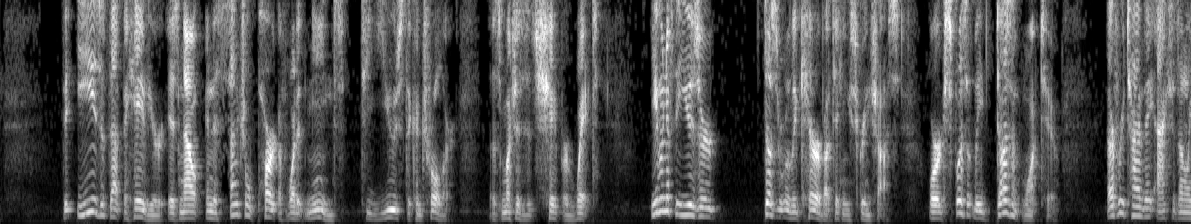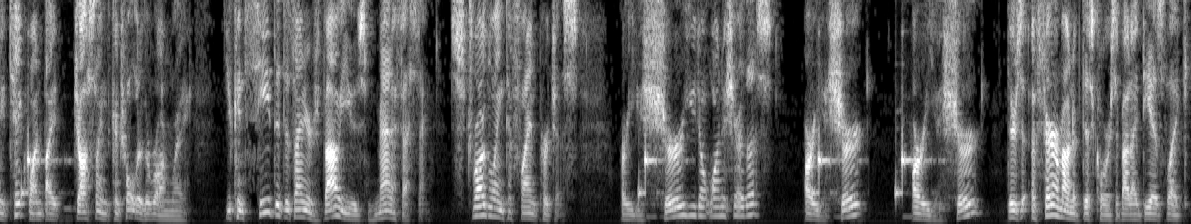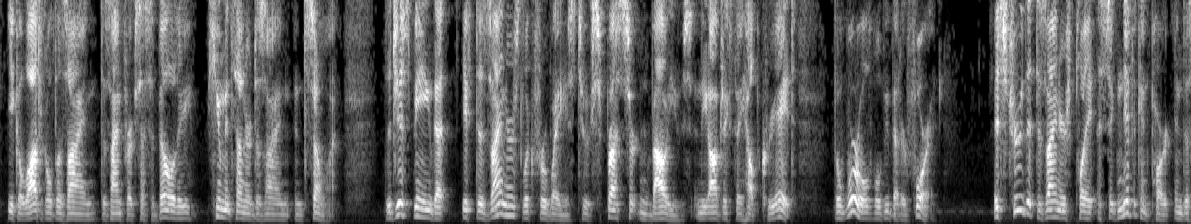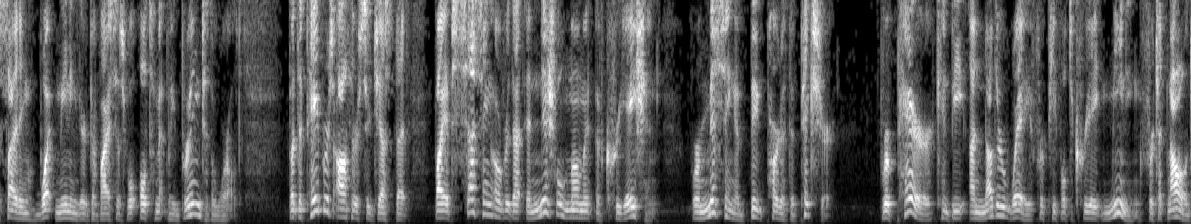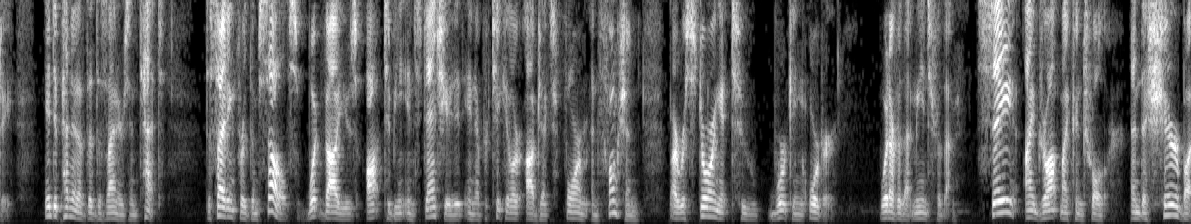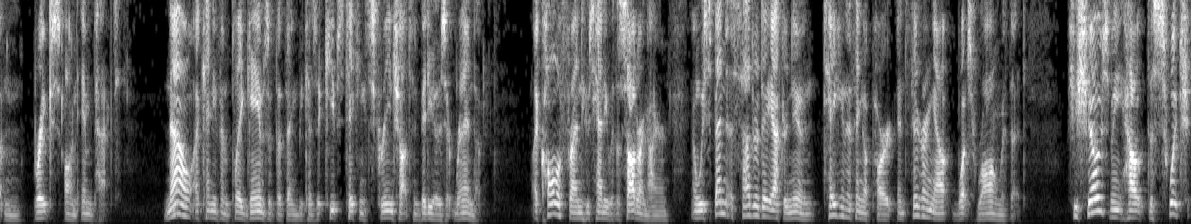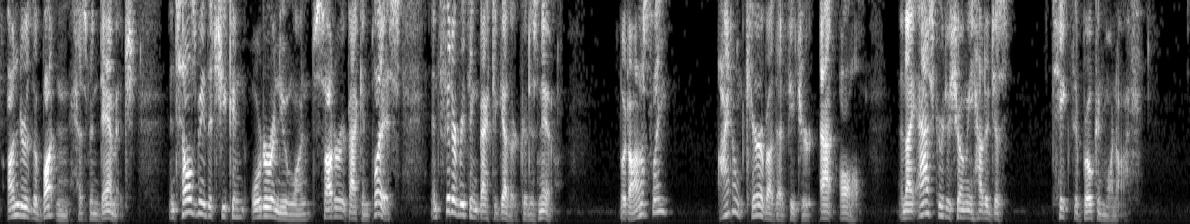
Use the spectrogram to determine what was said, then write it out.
The ease of that behavior is now an essential part of what it means to use the controller, as much as its shape or weight. Even if the user doesn't really care about taking screenshots, or explicitly doesn't want to, Every time they accidentally take one by jostling the controller the wrong way, you can see the designer's values manifesting, struggling to find purchase. Are you sure you don't want to share this? Are you sure? Are you sure? There's a fair amount of discourse about ideas like ecological design, design for accessibility, human centered design, and so on. The gist being that if designers look for ways to express certain values in the objects they help create, the world will be better for it. It's true that designers play a significant part in deciding what meaning their devices will ultimately bring to the world, but the paper's author suggests that by obsessing over that initial moment of creation, we're missing a big part of the picture. Repair can be another way for people to create meaning for technology, independent of the designer's intent, deciding for themselves what values ought to be instantiated in a particular object's form and function by restoring it to working order, whatever that means for them. Say I drop my controller and the share button breaks on impact. Now I can't even play games with the thing because it keeps taking screenshots and videos at random. I call a friend who's handy with a soldering iron, and we spend a Saturday afternoon taking the thing apart and figuring out what's wrong with it. She shows me how the switch under the button has been damaged, and tells me that she can order a new one, solder it back in place, and fit everything back together good as new. But honestly, I don't care about that feature at all, and I ask her to show me how to just take the broken one off.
